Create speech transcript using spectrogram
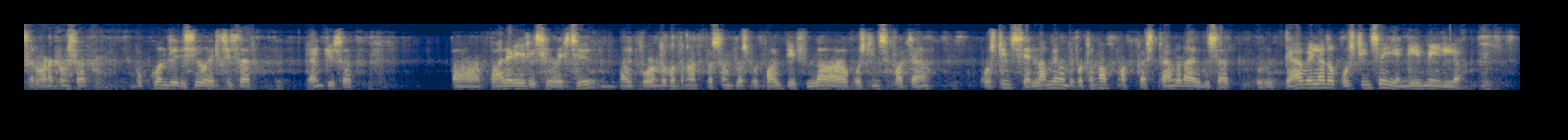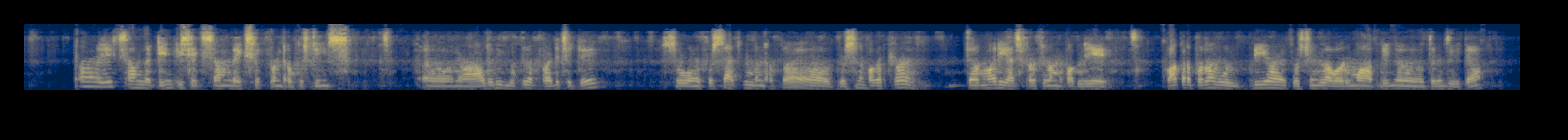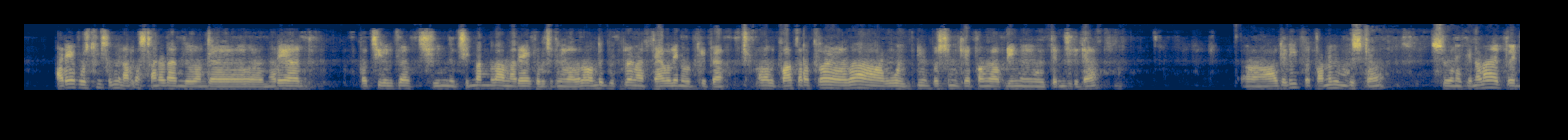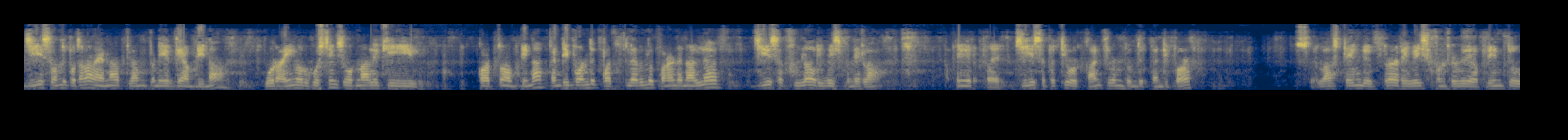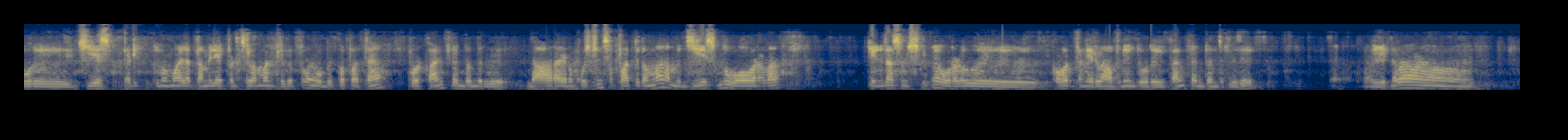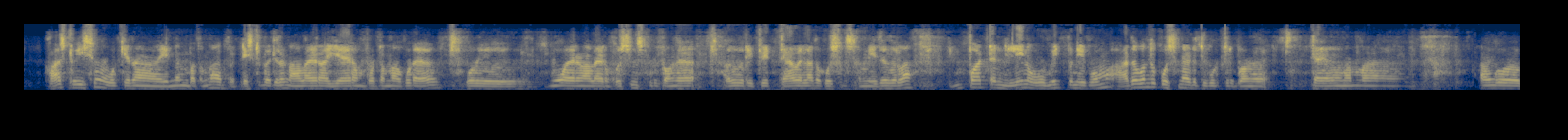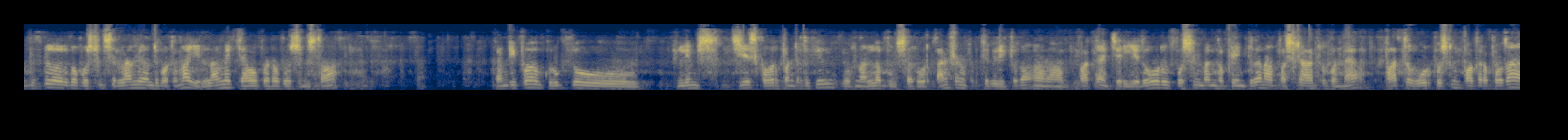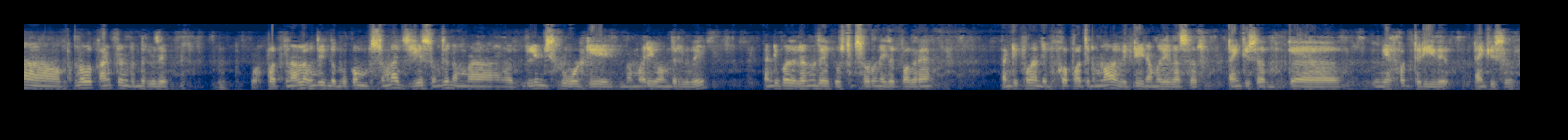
Sir வணக்கம் sir. Book வந்து receive ஆயிடுச்சு சார். Thank you sir. காலையிலேயே ரிசீவ் ஆயிடுச்சு நான் இப்போ வந்து பார்த்தோன்னா plus one plus two quality ஃபுல்லாக கொஸ்டின்ஸ் பார்த்தேன். கொஸ்டின்ஸ் எல்லாமே வந்து பார்த்தோன்னா பக்கா ஸ்டாண்டர்டாக இருக்குது சார். ஒரு தேவையில்லாத கொஸ்டின்ஸே எங்கேயுமே இல்லை. எக்ஸாமில் டிஎன்பிசி எக்ஸாமில் எக்ஸெப்ட் பண்ணுற கொஸ்டின்ஸ் நான் ஆல்ரெடி புக்கில் படிச்சுட்டு ஸோ கொஸ்டின் அட்டன் பண்ணுறப்ப கொஸ்டினை பார்க்குறப்ப இந்த மாதிரி ஆஸ்பெக்ட் நம்ம பார்க்கலையே. பார்க்குறப்ப தான் இப்படியும் கொஸ்டின்லாம் வருமா அப்படின்னு தெரிஞ்சுக்கிட்டேன். நிறைய கொஸ்டின்ஸ் வந்து நல்லா ஸ்டாண்டர்டாக இருந்தது. அந்த நிறைய கட்சிகளுக்கு சின்ன சின்னம்லாம் நிறைய கொடுத்துருக்காங்க அதெல்லாம் வந்து புக்கில் நான் தேவையில்லைன்னு விட்டுருப்பேன். அது பார்க்குறப்ப தான் ஓ இப்படியும் கொஸ்டின் கேட்பாங்க அப்படின்னு தெரிஞ்சுக்கிட்டேன். ஆல்ரெடி இப்போ தமிழ் முடிச்சிட்டேன். ஸோ எனக்கு என்னன்னா இப்போ ஜிஎஸ் வந்து பார்த்தோன்னா நான் என்ன பிளான் பண்ணியிருக்கேன் அப்படின்னா ஒரு ஐநூறு கொஸ்டின்ஸ் ஒரு நாளைக்கு பார்த்தோம் அப்படின்னா கண்டிப்பாக வந்து பத்துல இருந்து பன்னெண்டு நாள்ல ஜிஎஸ்ஸை ஃபுல்லாக ரிவைஸ் பண்ணிடலாம். அப்படிங்கிறப்ப ஜிஎஸ்ஸை பற்றி ஒரு கான்ஃபிடென்ட் வந்து கண்டிப்பாக ஸோ லாஸ்ட் டைம் எப்படா ரிவைஸ் பண்ணுறது அப்படின்ட்டு ஒரு ஜிஎஸ் படிக்கணுமா இல்லை தமிழே படிச்சலாமான்றதுப்போ உங்கள் புக்கை பார்த்தேன். ஒரு கான்ஃபிடென்ட் வந்துருது. இந்த ஆறாயிரம் கொஸ்டின்ஸை பார்த்துட்டோம்னா நம்ம ஜிஎஸ் வந்து ஓவராலாக எல்லா சப்ஜெக்ட்டுமே ஓரளவு கவர் பண்ணிடலாம் அப்படின்ட்டு ஒரு கான்ஃபிடென்ட் வந்துருக்குது. என்னதான் காஸ்ட் வைஸும் ஓகே தான். என்னன்னு பார்த்தோம்னா இப்போ டெஸ்ட் பேட்சில் நாலாயிரம் ஐயாயிரம் போட்டோம்னா கூட ஒரு மூவாயிரம் நாலாயிரம் கொஸ்டின்ஸ் கொடுப்பாங்க. அது ஒரு ரிப்பீட் தேவையில்லாத கொஸ்டின்ஸ் நம்ம இது இதெல்லாம் இம்பார்ட்டன்ட் இல்லைன்னு ஒமிட் பண்ணியிருப்போம் அதை வந்து கொஸ்டின் எடுத்து கொடுத்துருப்பாங்க. தே- நம்ம அவங்க புக்கில் இருக்க கொஸ்டின்ஸ் எல்லாமே வந்து பார்த்தோம்னா எல்லாமே தேவைப்படுற கொஸ்டின்ஸ் தான். கண்டிப்பாக group two prelims GS cover பண்ணுறதுக்கு ஒரு நல்ல புக் சார் ஒரு கான்ஃபிடன்ஸ் கொடுத்துருக்கு இப்போ தான் நான் பார்த்தேன். சரி ஏதோ ஒரு கொஸ்டின் பேங்க் அப்படின்ட்டு தான் நான் ஃபஸ்ட்டு ஆர்டர் பண்ணேன். பார்த்த ஒரு கொஸ்டின் பார்க்குறப்போ தான் ஒரு கான்ஃபிடன்ஸ் வந்துருக்குது. ஒரு பத்து நாளில் வந்து இந்த புக்கை முடிச்சோம்னா ஜிஎஸ் வந்து நம்ம ஃபிலிம்ஸ்க்கு ஓகே இந்த மாதிரி வந்துருக்குது. கண்டிப்பாக இதுலேருந்து கொஸ்டின்ஸ் வரும்னு எதிர்பார்க்குறேன். கண்டிப்பாக இந்த புக்கை பார்த்துட்டோம்னா வெற்றி நம்மதே தான் சார் தேங்க்யூ சார் புக்கை எஃபர்ட் தெரியுது. Thank you sir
